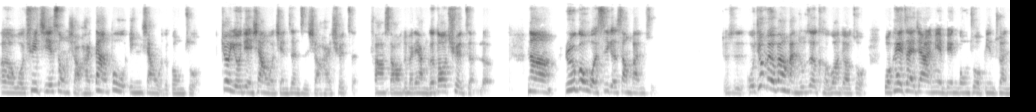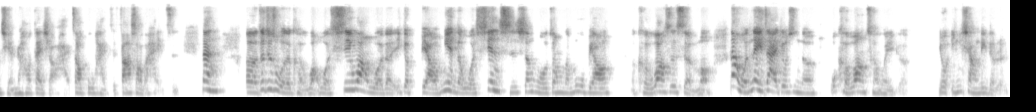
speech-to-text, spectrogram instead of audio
呃，我去接送小孩，但不影响我的工作，就有点像我前阵子小孩确诊发烧，对吧？两个都确诊了。那如果我是一个上班族。就是我就没有办法满足这个渴望，叫做我可以在家里面边工作边赚钱，然后带小孩、照顾孩子、发烧的孩子。但呃，这就是我的渴望。我希望我的一个表面的，我现实生活中的目标渴望是什么？那我内在就是呢，我渴望成为一个有影响力的人。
